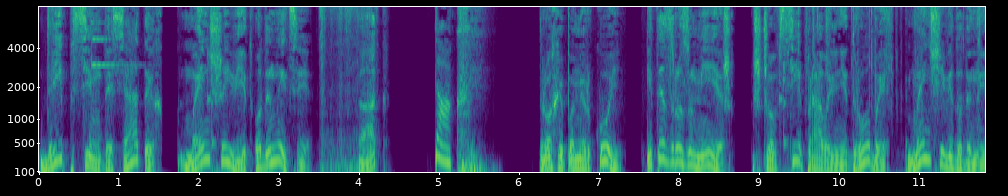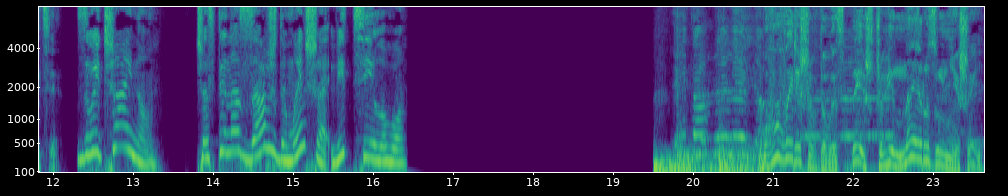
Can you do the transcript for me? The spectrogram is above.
дріб 7 десятих менший від одиниці. Так? Так, Трохи поміркуй, і ти зрозумієш, що всі правильні дроби менші від одиниці. звичайно, частина завжди менша від цілого. Угу вирішив довести, що він найрозумніший,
